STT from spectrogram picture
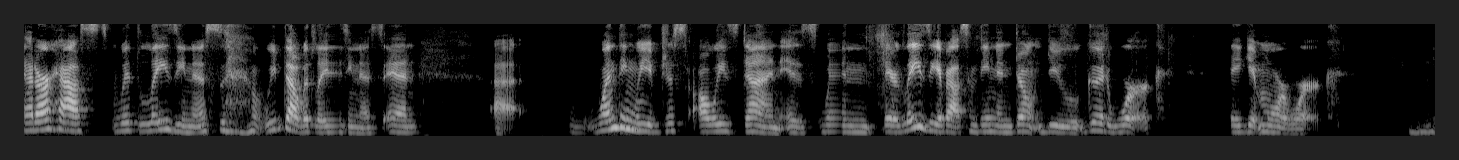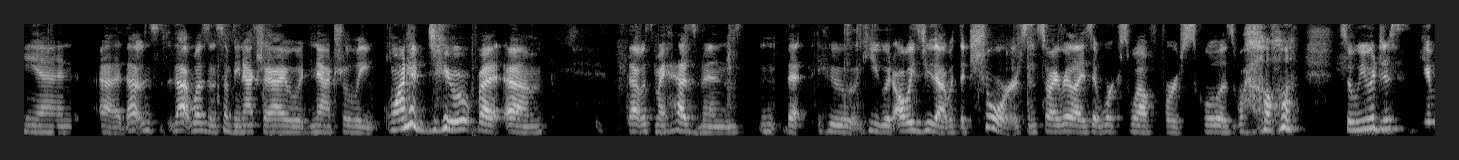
at our house with laziness, we've dealt with laziness. And uh, one thing we've just always done is when they're lazy about something and don't do good work, they get more work. Mhm. and uh, that was that wasn't something actually I would naturally want to do, but um, that was my husband that who he would always do that with the chores, and so I realized it works well for school as well. so we would just give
